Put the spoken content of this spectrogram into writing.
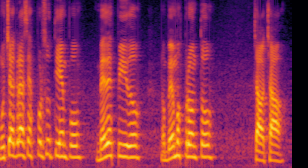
muchas gracias por su tiempo, me despido, nos vemos pronto, chao chao.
